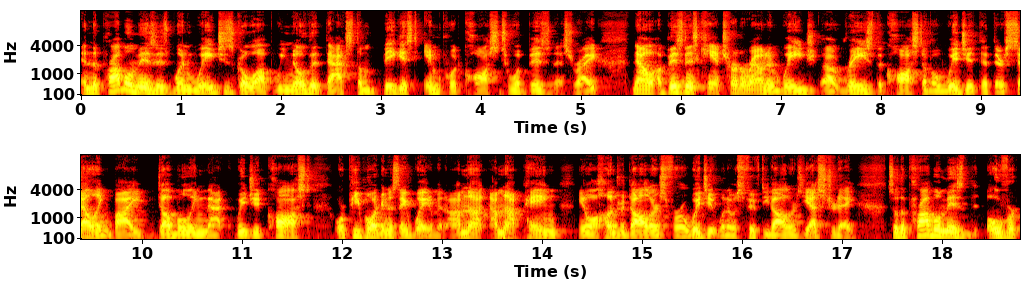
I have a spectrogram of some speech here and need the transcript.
And the problem is, is when wages go up, we know that that's the biggest input cost to a business, right? Now, a business can't turn around and wage uh, raise the cost of a widget that they're selling by doubling that widget cost. Cost or people are going to say, "Wait a minute, I'm not I'm not paying you know hundred dollars for a widget when it was fifty dollars yesterday." So the problem is, over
